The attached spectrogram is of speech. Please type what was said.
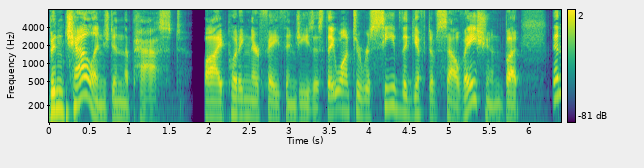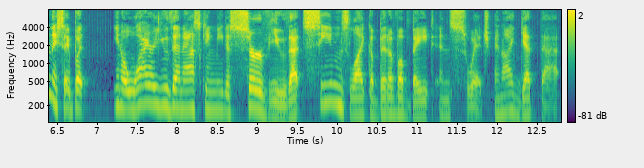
been challenged in the past by putting their faith in Jesus. They want to receive the gift of salvation, but then they say, but you know, why are you then asking me to serve you? That seems like a bit of a bait and switch, and I get that.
